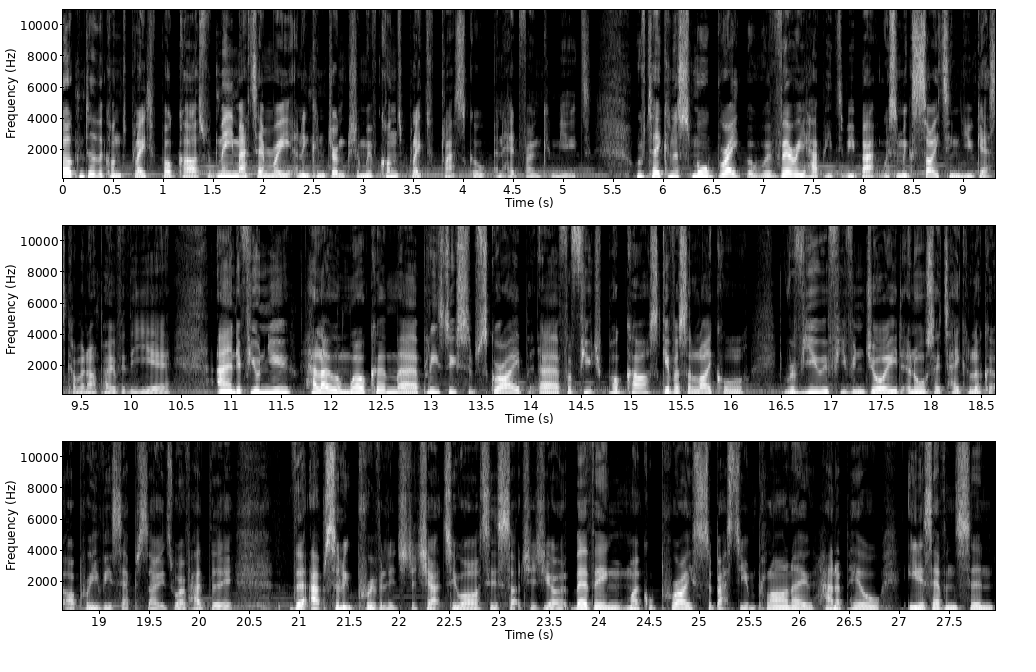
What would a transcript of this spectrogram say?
welcome to the Contemplative Podcast with me, Matt Emery, and in conjunction with Contemplative Classical and Headphone Commute. We've taken a small break, but we're very happy to be back with some exciting new guests coming up over the year. And if you're new, hello and welcome. Uh, please do subscribe uh, for future podcasts. Give us a like or review if you've enjoyed, and also take a look at our previous episodes where I've had the the absolute privilege to chat to artists such as Joep Beving, Michael Price, Sebastian Plano, Hannah Peel, Edith Evanson,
